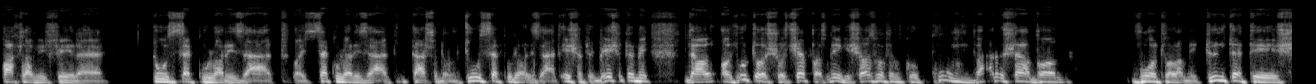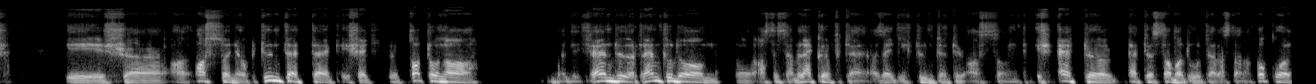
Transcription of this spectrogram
Pahlavi féle túl szekularizált, vagy szekularizált társadalom túl szekularizált, és a többi, és a többi. De az utolsó csepp az mégis az volt, amikor Kum városában volt valami tüntetés, és az asszonyok tüntettek, és egy katona vagy egy rendőr, nem tudom, azt hiszem leköpte az egyik tüntető asszonyt. És ettől, ettől szabadult el aztán a pokol,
